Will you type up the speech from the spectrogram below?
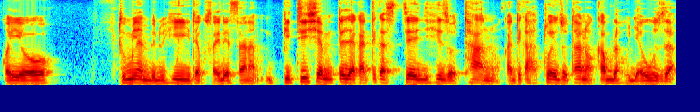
Kwa hiyo tumia mbinu hii itakusaidia sana. Mpitishe mteja katika stage hizo tano katika hatua hizo tano kabla hujauza.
